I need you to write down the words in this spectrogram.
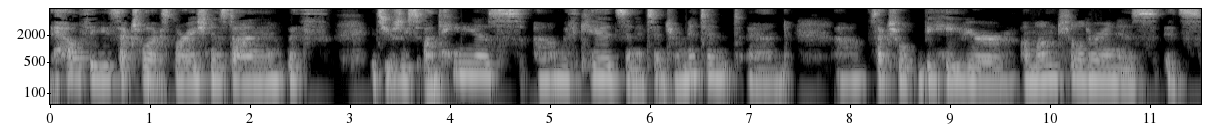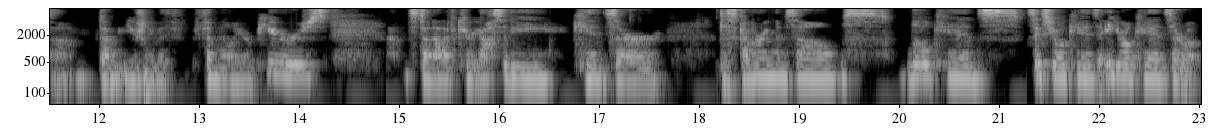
healthy sexual exploration is done with it's usually spontaneous uh, with kids and it's intermittent and um, sexual behavior among children is it's um, done usually with familiar peers. It's done out of curiosity. Kids are discovering themselves little kids six year old kids eight year old kids are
